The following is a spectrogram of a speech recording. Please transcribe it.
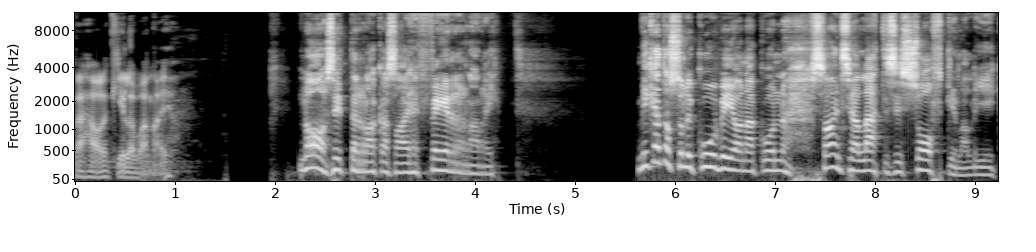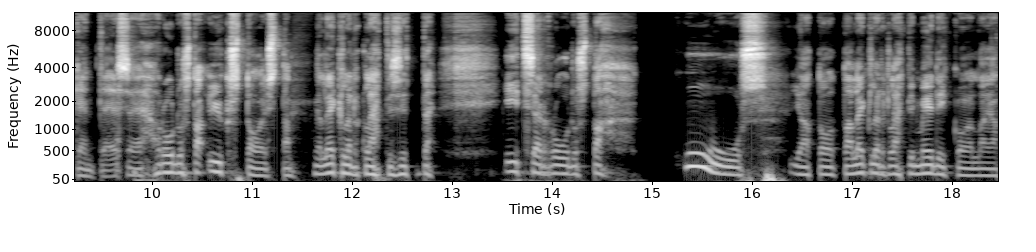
vähän oli kilvana jo. No sitten rakas aihe Ferrari. Mikä tuossa oli kuviona, kun Sainz lähti siis softilla liikenteeseen ruudusta 11 ja Leclerc lähti sitten itse ruudusta 6 ja tota, Leclerc lähti medikoilla ja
